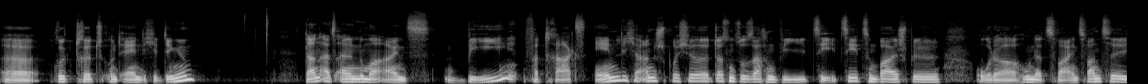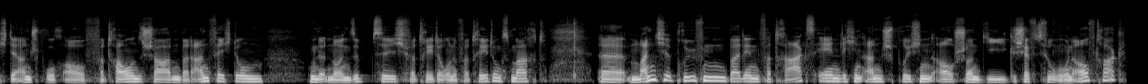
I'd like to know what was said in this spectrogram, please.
äh, Rücktritt und ähnliche Dinge. Dann als eine Nummer 1b vertragsähnliche Ansprüche. Das sind so Sachen wie CEC zum Beispiel oder 122, der Anspruch auf Vertrauensschaden bei der Anfechtung. 179 Vertreter ohne Vertretungsmacht. Äh, manche prüfen bei den vertragsähnlichen Ansprüchen auch schon die Geschäftsführung ohne Auftrag.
